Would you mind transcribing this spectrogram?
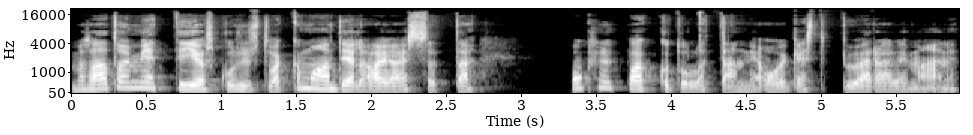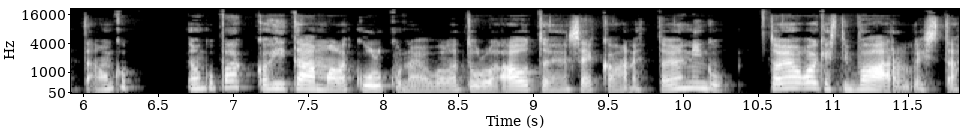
mä saatoin miettiä joskus just vaikka maantielle ajaessa, että onko nyt pakko tulla tänne oikeasti pyöräilemään, että onko onko pakko hitaammalla kulkuneuvolla tulla autojen sekaan, että toi on, niinku, toi on oikeasti vaarallista.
